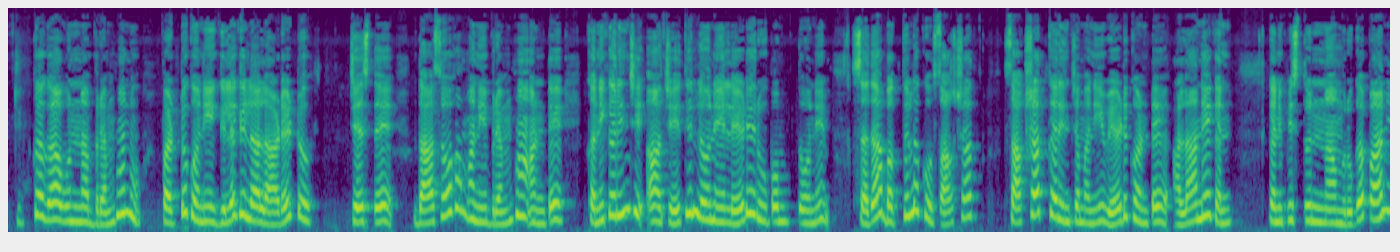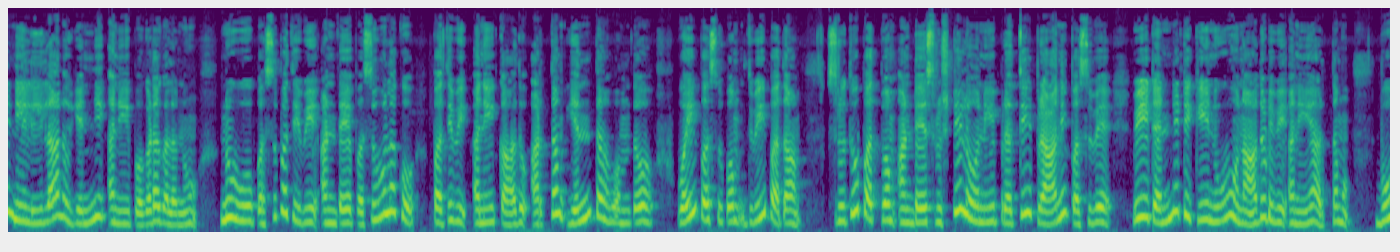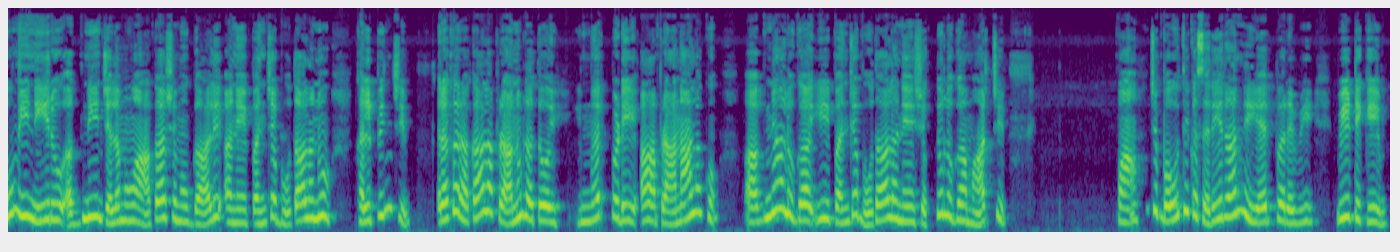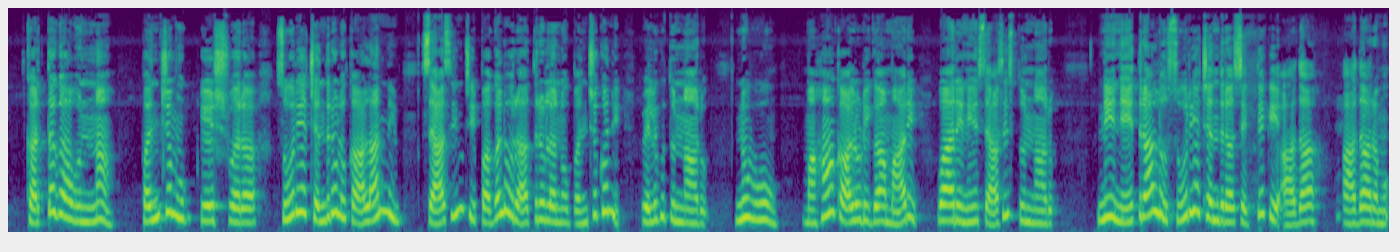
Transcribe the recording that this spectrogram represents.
చిక్కగా ఉన్న బ్రహ్మను పట్టుకొని గిలగిలలాడేట్టు చేస్తే దాసోహం అని బ్రహ్మ అంటే కనికరించి ఆ చేతిల్లోనే లేడి రూపంతోనే సదా భక్తులకు సాక్షాత్ సాక్షాత్కరించమని వేడుకొంటే అలానే కని కనిపిస్తున్న మృగపాని నీ లీలాలు ఎన్ని అని పొగడగలను. నువ్వు పశుపతివి అంటే పశువులకు పతివి అని కాదు అర్థం ఎంత వంతో వై పశుపం ద్విపద. శృతుపత్వం అంటే సృష్టిలోని ప్రతి ప్రాణి పశువే. వీటన్నిటికీ నువ్వు నాదుడివి అని అర్థము. భూమి నీరు అగ్ని జలము ఆకాశము గాలి అనే పంచభూతాలను కల్పించి రకరకాల ప్రాణులతో ఇమ్మర్పడి ఆ ప్రాణాలకు ఆజ్ఞాలుగా ఈ పంచభూతాలనే శక్తులుగా మార్చి పంచభౌతిక శరీరాన్ని ఏర్పరివి. వీటికి కర్తగా ఉన్న పంచముఖేశ్వర సూర్యచంద్రులు కాలాన్ని శాసించి పగలు రాత్రులను పంచుకొని వెలుగుతున్నారు. నువ్వు మహాకాలుడిగా మారి వారిని శాసిస్తున్నారు. నీ నేత్రాలు సూర్యచంద్ర శక్తికి ఆదా ఆధారము.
